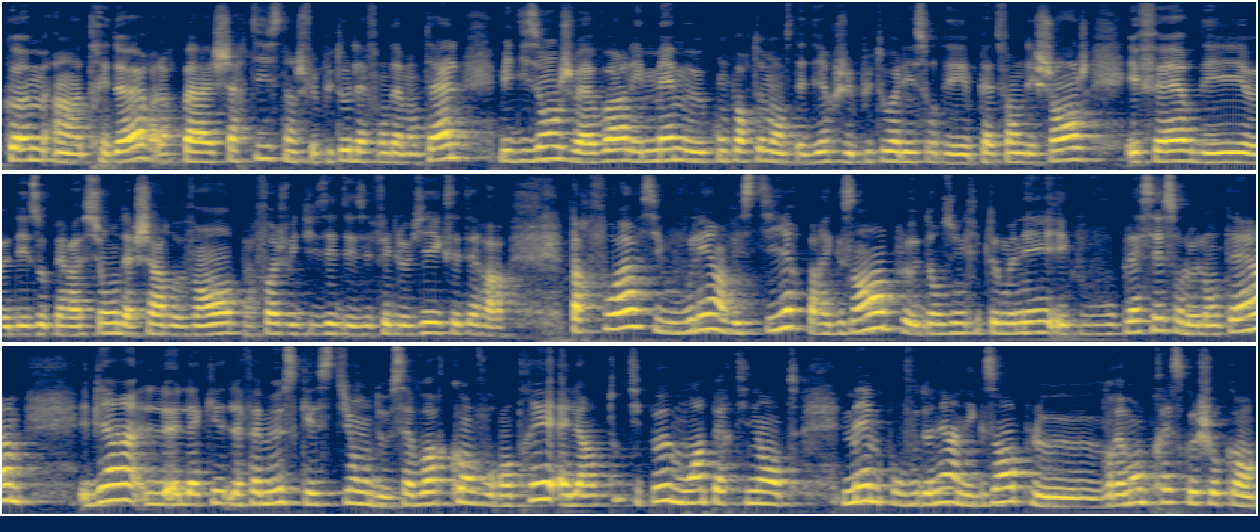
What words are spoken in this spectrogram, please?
comme un trader. Alors pas chartiste, hein, je fais plutôt de la fondamentale, mais disons je vais avoir les mêmes euh, comportements, c'est-à-dire que je vais plutôt aller sur des plateformes d'échange et faire des, euh, des opérations d'achat-revente. Parfois je vais utiliser des effets de levier, etc. Parfois, si vous voulez investir, par exemple, dans une crypto-monnaie et que vous vous placez sur le long terme, eh bien la, fameuse question de savoir quand vous rentrez, elle est un tout petit peu moins pertinente. Même pour vous donner un exemple euh, vraiment presque choquant,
